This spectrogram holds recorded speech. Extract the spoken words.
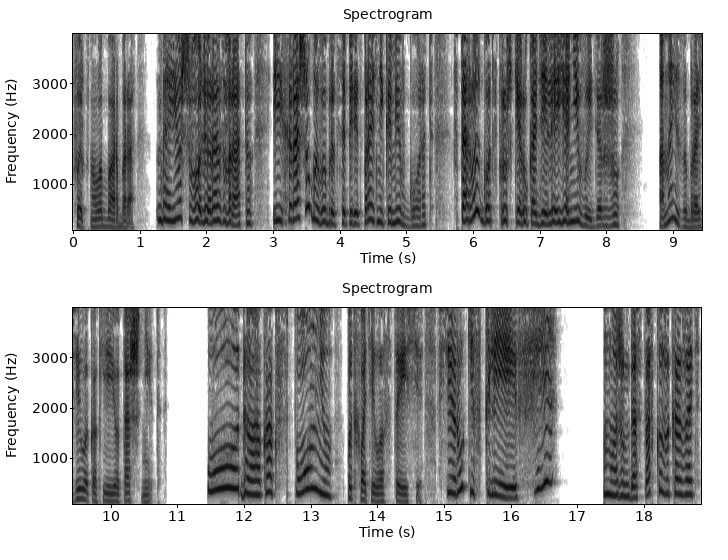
фыркнула Барбара. «Даешь волю разврату. И хорошо бы выбраться перед праздниками в город. Второй год в кружке рукоделия я не выдержу». Она изобразила, как ее тошнит. «О, да, как вспомню», — подхватила Стейси. «Все руки в клее. Фе!» «Можем доставку заказать»,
